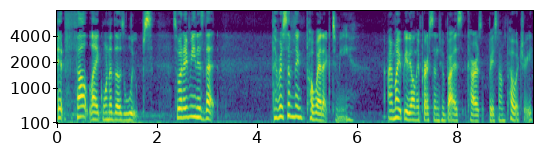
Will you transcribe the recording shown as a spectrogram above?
it felt like one of those loops. So, what I mean is that there was something poetic to me. I might be the only person who buys cars based on poetry.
